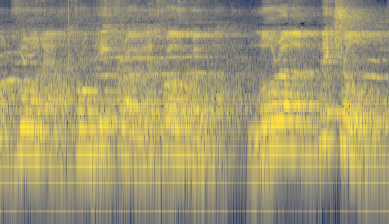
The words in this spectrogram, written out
On floor now, from Heathrow, let's welcome Laura Mitchell.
